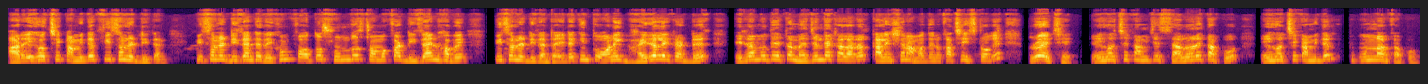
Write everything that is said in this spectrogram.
আর এই হচ্ছে কামিদের পিছনের ডিজাইন। পিছনের ডিজাইনটা দেখুন কত সুন্দর চমৎকার ডিজাইন হবে পিছনের ডিজাইনটা। এটা কিন্তু অনেক ভাইরাল একটা ড্রেস এটার মধ্যে একটা মেজেন্ডা কালারের কালেকশন আমাদের কাছে স্টকে রয়েছে। এই হচ্ছে কামিজের স্যালোয়ারের কাপড় এই হচ্ছে কামিদের ওনার কাপড়।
